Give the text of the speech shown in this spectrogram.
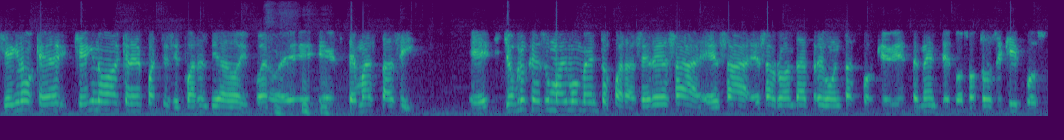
quién, no querer- quién no va a querer participar el día de hoy? Bueno, eh, el tema está así. Eh, yo creo que es un mal momento para hacer esa, esa, esa ronda de preguntas porque evidentemente los otros equipos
